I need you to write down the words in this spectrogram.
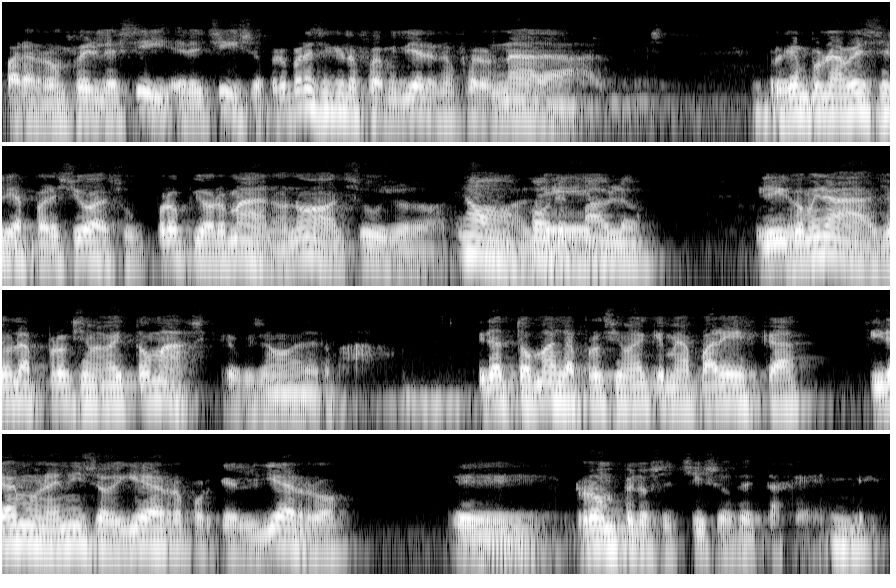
para romper el, hechizo. Pero parece que los familiares no fueron nada hábiles. Por ejemplo, una vez se le apareció a su propio hermano, no al suyo. No, al pobre. Pablo. Y le dijo, mira, yo la próxima vez, Tomás, creo que se llamaba el hermano. Mira, Tomás, la próxima vez que me aparezca, tirame un anillo de hierro, porque el hierro eh, rompe los hechizos de esta gente.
